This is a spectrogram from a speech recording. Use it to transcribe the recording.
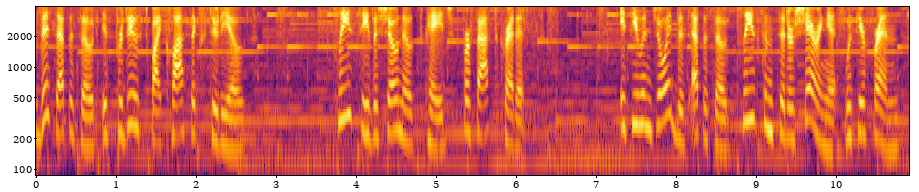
This episode is produced by Klassic Studios. Please see the show notes page for fact credits. If you enjoyed this episode, please consider sharing it with your friends.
